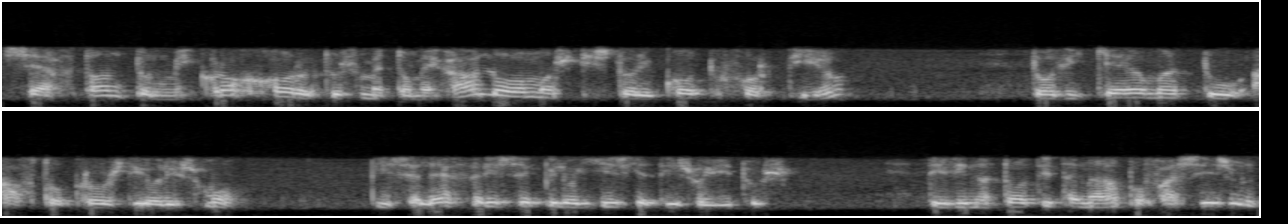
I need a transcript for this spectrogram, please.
σε αυτόν τον μικρό χώρο τους με το μεγάλο όμως ιστορικό του φορτίο το δικαίωμα του αυτοπροσδιορισμού της ελεύθερης επιλογής για τη ζωή τους τη δυνατότητα να αποφασίζουν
